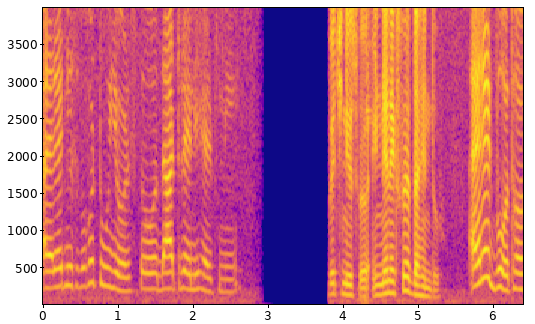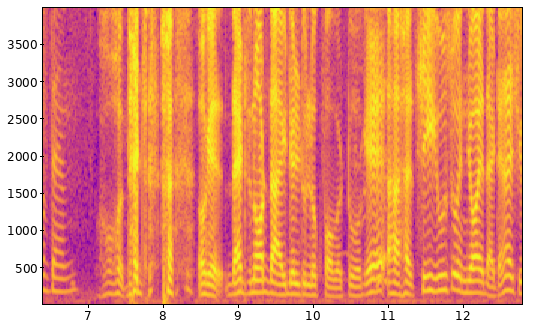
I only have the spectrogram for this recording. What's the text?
i read newspaper for two years so that really helped me. Which newspaper? Indian express the hindu? I read both of them oh that's okay that's not the ideal to look forward to okay uh, she used to enjoy that and she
